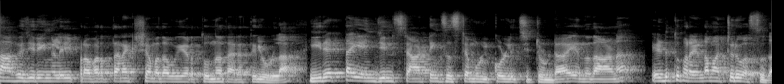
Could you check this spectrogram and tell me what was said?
സാഹചര്യങ്ങളിൽ പ്രവർത്തനക്ഷമത ഉയർത്തുന്ന തരത്തിലുള്ള ഇരട്ട എഞ്ചിൻ സ്റ്റാർട്ടിംഗ് സിസ്റ്റം ഉൾക്കൊള്ളിച്ചിട്ടുണ്ട് എന്നതാണ് എടുത്തു പറയേണ്ട മറ്റൊരു വസ്തുത.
